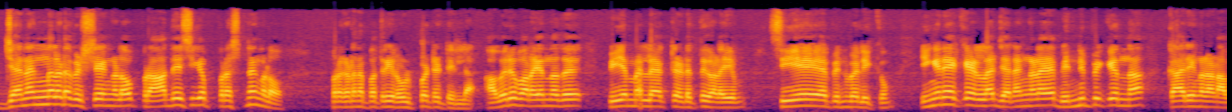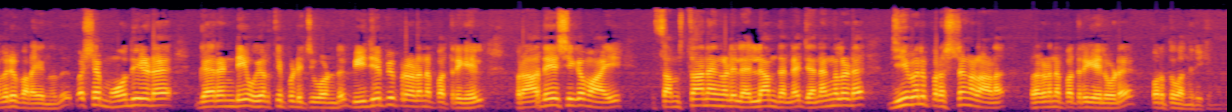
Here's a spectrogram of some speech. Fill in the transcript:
ജനങ്ങളുടെ വിഷയങ്ങളോ പ്രാദേശിക പ്രശ്നങ്ങളോ പ്രകടന പത്രികയിൽ ഉൾപ്പെട്ടിട്ടില്ല. അവർ പറയുന്നത് പി എം എൽ ആക്ട് എടുത്തു കളയും സി എ പിൻവലിക്കും. ഇങ്ങനെയൊക്കെയുള്ള ജനങ്ങളെ ഭിന്നിപ്പിക്കുന്ന കാര്യങ്ങളാണ് അവർ പറയുന്നത്. പക്ഷേ മോദിയുടെ ഗ്യാരണ്ടി ഉയർത്തിപ്പിടിച്ചുകൊണ്ട് ബി ജെ പി പ്രകടന പത്രികയിൽ പ്രാദേശികമായി സംസ്ഥാനങ്ങളിലെല്ലാം തന്നെ ജനങ്ങളുടെ ജീവൽ പ്രശ്നങ്ങളാണ് പ്രകടന പത്രികയിലൂടെ പുറത്തു വന്നിരിക്കുന്നത്.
